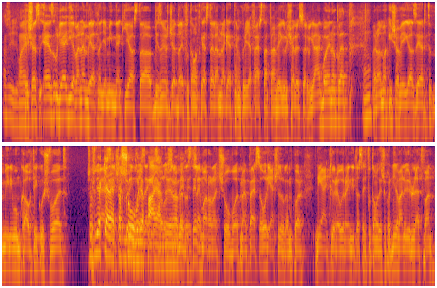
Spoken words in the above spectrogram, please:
Ez így van. És ez, ez ugye nyilván nem véletlen, hogy mindenki azt a bizonyos Jedi futamot kezdte el emlegetni, amikor ugye Verstappen végül is először világbajnok lett, mert annak is a vége azért minimum kaotikus volt. És az ugye kellett a indul hogy a pályán dőljön a VBC. tényleg marha nagy show volt, meg persze óriási dolog, amikor néhány körre újraindítasz egy futamot, és akkor nyilván őrület van,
